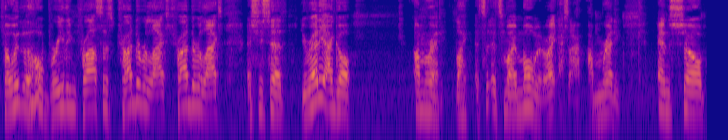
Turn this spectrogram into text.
So I went through the whole breathing process, tried to relax, tried to relax. And she said, you ready? I go, I'm ready. Like, it's, it's my moment, right? I said, I'm ready. And so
